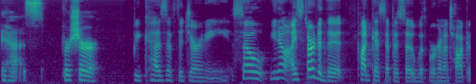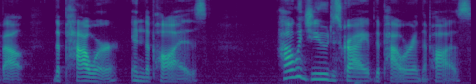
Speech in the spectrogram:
It has, for sure. Because of the journey. So, you know, I started the podcast episode with we're going to talk about the power in the pause how would you describe the power in the pause?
